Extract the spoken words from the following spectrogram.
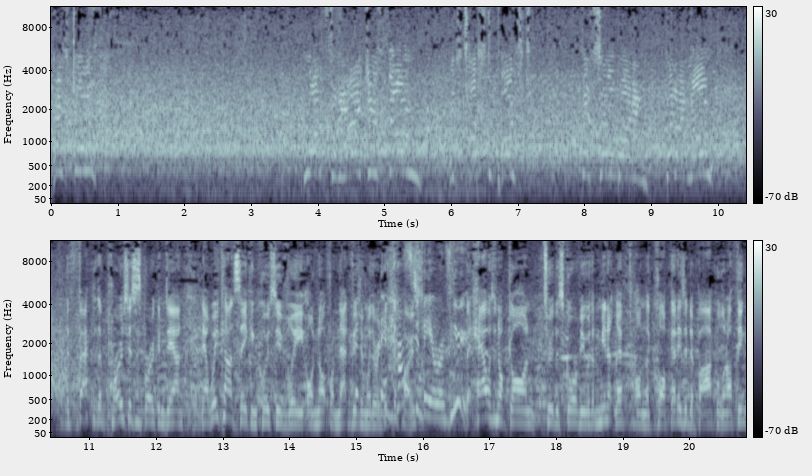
He's got it. One for the ages. No, it's touched the post. They're celebrating. They don't know. The fact that the process is broken down. Now we can't see conclusively or not from that vision whether it hit the post. There has post. to be a review. But how has it not gone to the score review with a minute left on the clock? That is a debacle, and I think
